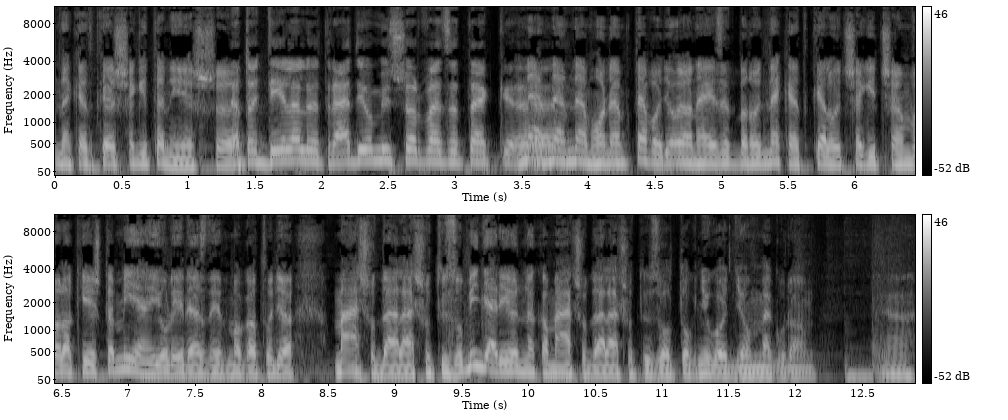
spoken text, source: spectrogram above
neked kell segíteni, és... tehát, hogy délelőtt rádióműsor vezetek. Nem, nem, nem, hanem te vagy olyan helyzetben, hogy neked kell, hogy segítsen valaki, és te milyen jól éreznéd magad, hogy a másodállású tűzoltó. Mindjárt jönnek a másodállású tűzoltók, nyugodjon meg, uram. Ja.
